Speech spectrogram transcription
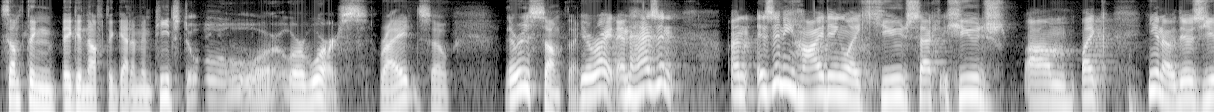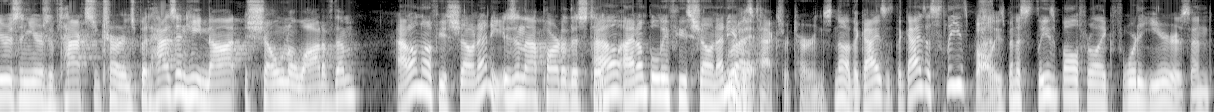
something big enough to get him impeached or or worse, right? So there is something. You're right, and hasn't and isn't he hiding like huge sec huge um, like you know, there's years and years of tax returns, but hasn't he not shown a lot of them? I don't know if he's shown any. Isn't that part of this too? I don't, I don't believe he's shown any right. of his tax returns. No, the guy's the guy's a sleazeball. He's been a sleazeball for like forty years, and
